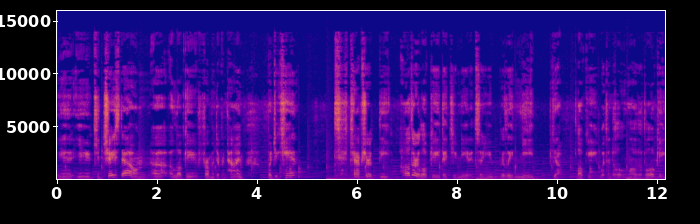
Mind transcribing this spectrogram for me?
you, you can chase down uh, a Loki from a different time, but you can't t- capture the other Loki that you needed. So you really need, you know, Loki within the, the Loki.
